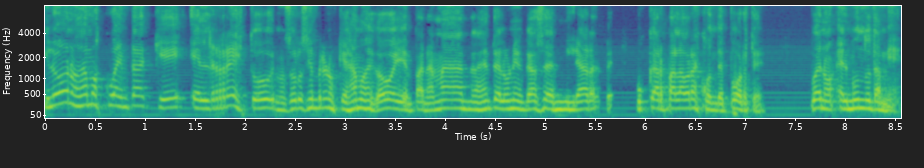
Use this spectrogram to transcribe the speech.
Y luego nos damos cuenta que el resto, nosotros siempre nos quejamos de que hoy en Panamá la gente lo único que hace es mirar, buscar palabras con deporte. Bueno, el mundo también.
